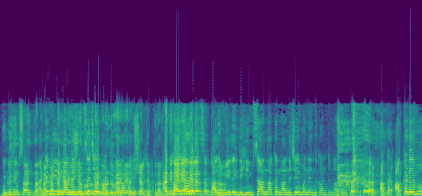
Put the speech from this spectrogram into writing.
గుడ్డు హింస అంటున్నారు. అంటే నాకు మీరు అర్థం కాని నన్ను విషయం. హింస రెండు- రెండు వేరే చేయమంటున్నారా వేరే మరి? విషయాలు చెప్తున్నారు అది మీరు. నేనేం కాదు, చేయలేను సార్. కాదు మీరు ఇది హింస అన్నాక నన్ను చేయమని ఎందుకు అంటున్నారు అక్కడ అక్కడేమో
